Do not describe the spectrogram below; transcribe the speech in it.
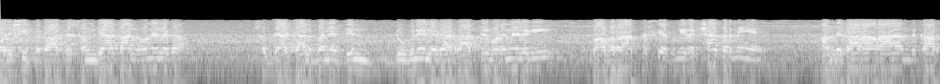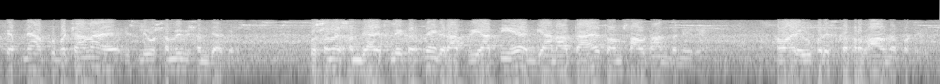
और इसी प्रकार से संध्या काल होने लगा। संध्या काल बने, दिन डूबने लगा, रात्रि बढ़ने लगी। तो अब रात्र से अपनी रक्षा करनी है। अंधकार आ रहा है, अंधकार से अपने आप को बचाना है, इसलिए उस समय भी संध्या करें। उस समय संध्या इसलिए करते हैं कि रात्रि आती है, ज्ञान आता है तो हम सावधान बने रहें। हमारे ऊपर इसका प्रभाव न पड़े।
